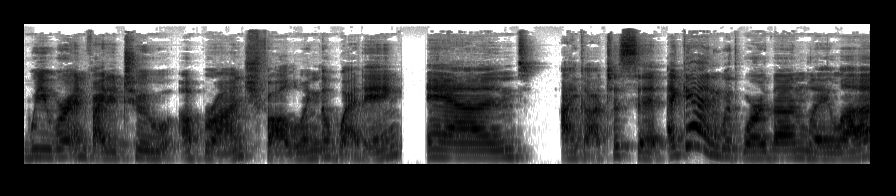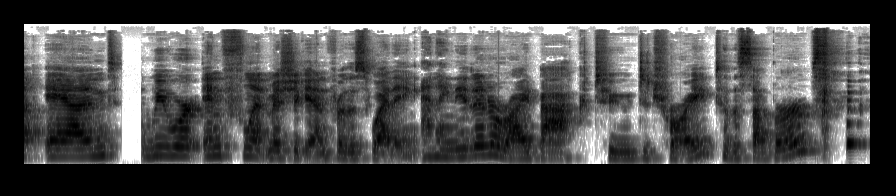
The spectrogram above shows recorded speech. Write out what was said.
we were invited to a brunch following the wedding. And I got to sit again with Wardah and Layla, and we were in Flint, Michigan for this wedding. And I needed a ride back to Detroit, to the suburbs.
